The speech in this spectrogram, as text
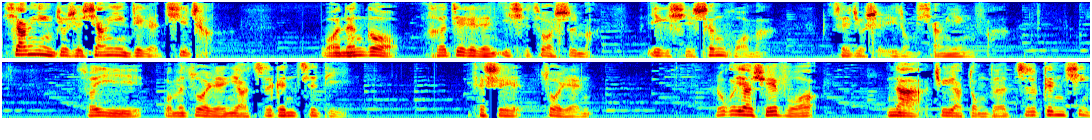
相应就是相应这个气场，我能够和这个人一起做事嘛，一起生活嘛，这就是一种相应法。所以我们做人要知根知底，这是做人。如果要学佛，那就要懂得知根性，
